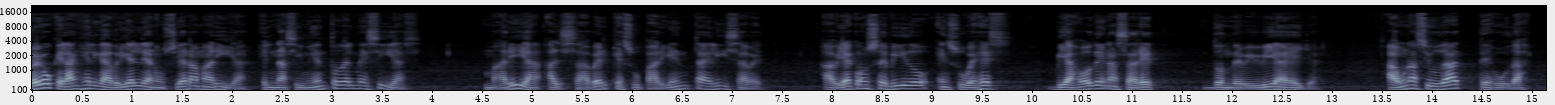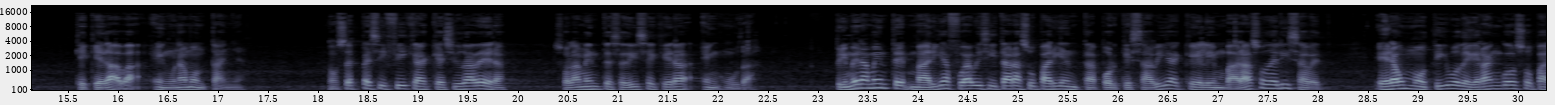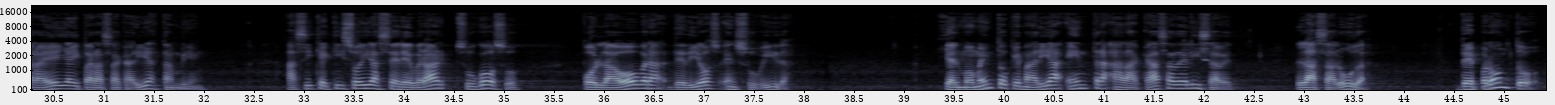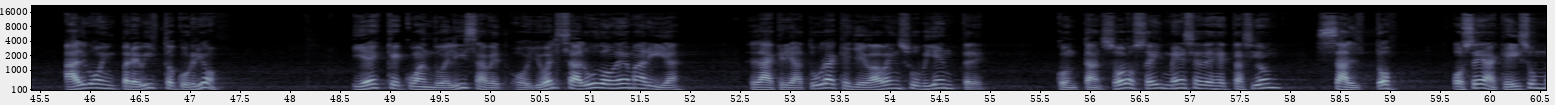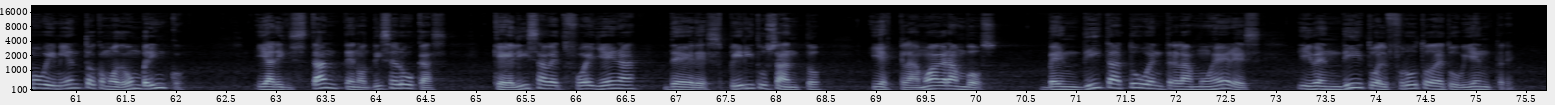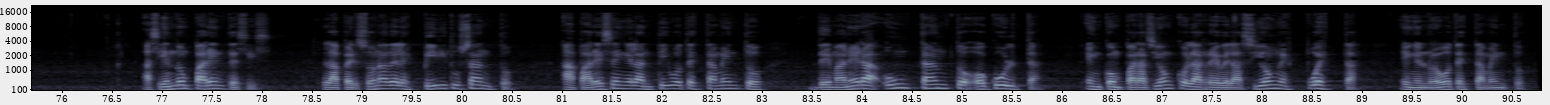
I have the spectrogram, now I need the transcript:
Luego que el ángel Gabriel le anunciara a María el nacimiento del Mesías, María, al saber que su parienta Elizabeth había concebido en su vejez, viajó de Nazaret, donde vivía ella, a una ciudad de Judá que quedaba en una montaña. No se especifica qué ciudad era, solamente se dice que era en Judá. Primeramente, María fue a visitar a su parienta porque sabía que el embarazo de Elizabeth era un motivo de gran gozo para ella y para Zacarías también. Así que quiso ir a celebrar su gozo por la obra de Dios en su vida. Y al momento que María entra a la casa de Elizabeth, la saluda. De pronto, algo imprevisto ocurrió. Y es que cuando Elizabeth oyó el saludo de María, la criatura que llevaba en su vientre, con tan solo seis meses de gestación, saltó, o sea, que hizo un movimiento como de un brinco. Y al instante nos dice Lucas que Elizabeth fue llena del Espíritu Santo y exclamó a gran voz, Bendita tú entre las mujeres y bendito el fruto de tu vientre. Haciendo un paréntesis, la persona del Espíritu Santo aparece en el Antiguo Testamento de manera un tanto oculta en comparación con la revelación expuesta en el Nuevo Testamento.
